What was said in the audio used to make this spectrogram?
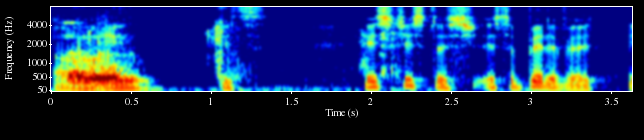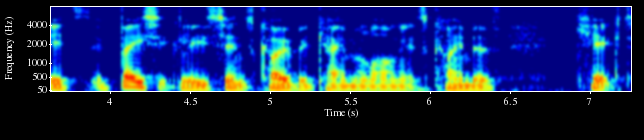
Oh. it's it's just a it's a bit of a it's basically since covid came along it's kind of kicked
